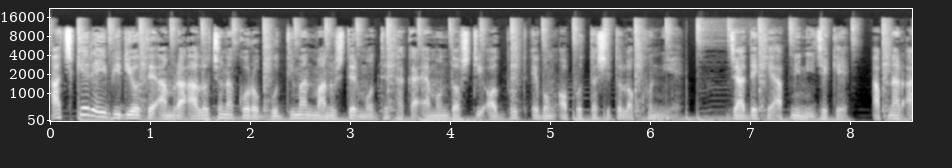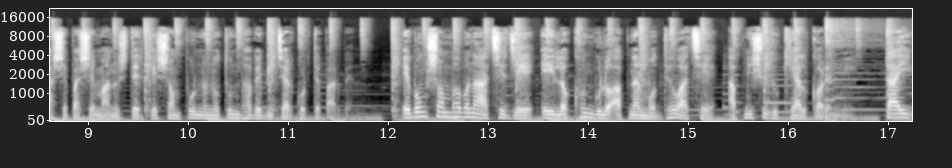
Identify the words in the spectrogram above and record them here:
আজকের এই ভিডিওতে আমরা আলোচনা করব বুদ্ধিমান মানুষদের মধ্যে থাকা এমন দশটি অদ্ভুত এবং অপ্রত্যাশিত লক্ষণ নিয়ে, যা দেখে আপনি নিজেকে, আপনার আশেপাশে মানুষদেরকে সম্পূর্ণ নতুনভাবে বিচার করতে পারবেন। এবং সম্ভাবনা আছে যে, এই লক্ষণগুলো আপনার মধ্যেও আছে, আপনি শুধু খেয়াল করেননি। তাই,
